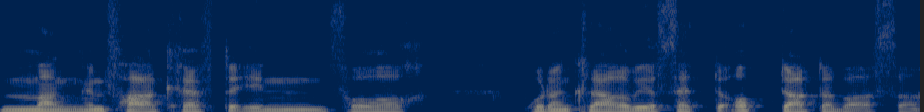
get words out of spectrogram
mange fagkrefter innenfor hvordan klarer vi å sette opp databaser?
